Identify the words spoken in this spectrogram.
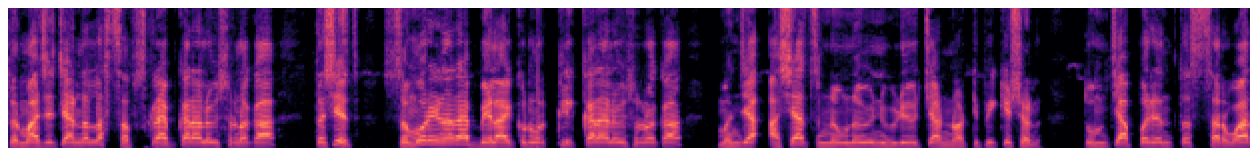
तर माझ्या चॅनलला सबस्क्राईब करायला विसरू नका. तसेच समोर येणाऱ्या बेल आयकॉनवर क्लिक करायला विसरू नका. म्हणजे अशाच नवनवीन व्हिडिओच्या नोटिफिकेशन तुमच्यापर्यंत सर्वात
